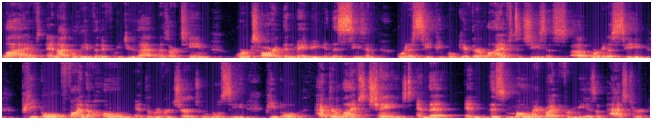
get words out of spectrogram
lives. And I believe that if we do that and as our team works hard, then maybe in this season, we're going to see people give their lives to Jesus. Uh, we're going to see people find a home at the River Church. We'll see people have their lives changed. And that in this moment, right, for me as a pastor,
